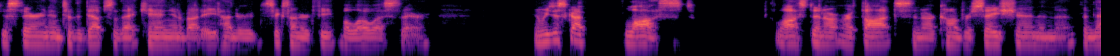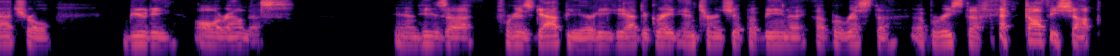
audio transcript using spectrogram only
just staring into the depths of that canyon about 800, 600 feet below us there. And we just got lost, lost in our, our thoughts and our conversation and the, the natural beauty all around us. And he's, uh, for his gap year, he, he had the great internship of being a, a barista, a barista at coffee shop.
